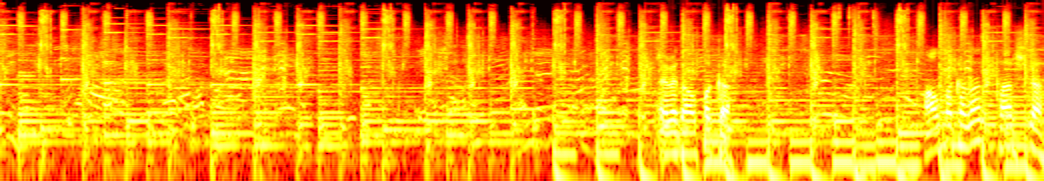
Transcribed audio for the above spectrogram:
bin. Evet alpaka. Alpakalar karşıda.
